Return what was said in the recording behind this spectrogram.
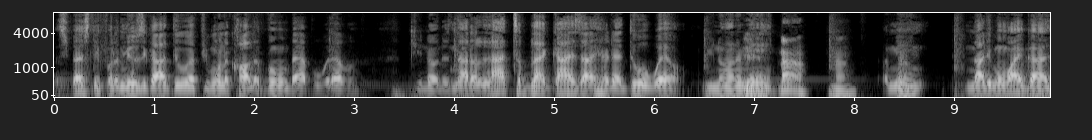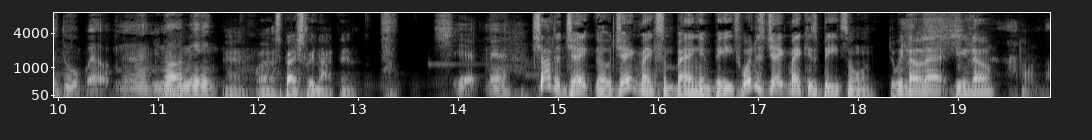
Especially for the music I do, if you want to call it boom bap or whatever. You know, there's not a lot of black guys out here that do it well. You know what I mean? No, no. I mean, no. not even white guys do it well, man. You know what I mean? Yeah. Well, especially not them. Shit, man. Shout out to Jake though. Jake makes some banging beats. What does Jake make his beats on? Do we know that? Do you know? I don't know.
